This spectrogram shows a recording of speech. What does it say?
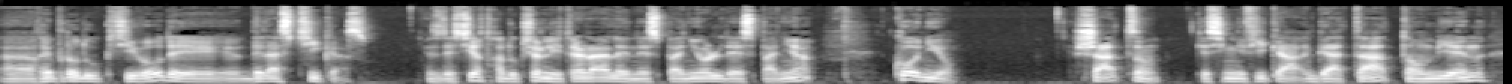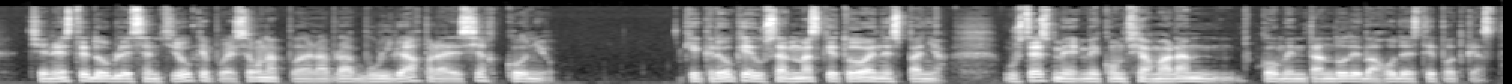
Uh, reproductivo de, las chicas. Es decir, traducción literal en español de España, coño. Chat, que significa gata, también tiene este doble sentido que puede ser una palabra vulgar para decir coño que creo que usan más que todo en España. Ustedes me, confirmarán comentando debajo de este podcast.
